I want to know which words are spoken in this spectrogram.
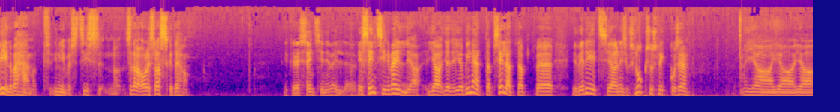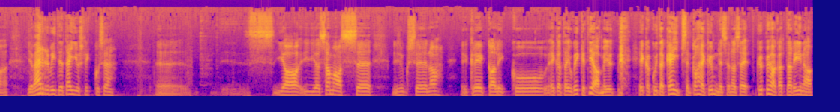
veel vähemat inimest, siis no seda oleks raske teha ikka essentsini välja. essentsini välja ja, ja, ja minetab, seljatab äh, Veneetsia niisuguse luksuslikkuse ja, ja, ja, ja värvide täiuslikkuse äh, ja, ja samas äh, niisuguse noh, kreekaliku, ega ta ju kõike teab, me ju, ega kui ta käib seal kahekümnesena, see Püha Katariina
